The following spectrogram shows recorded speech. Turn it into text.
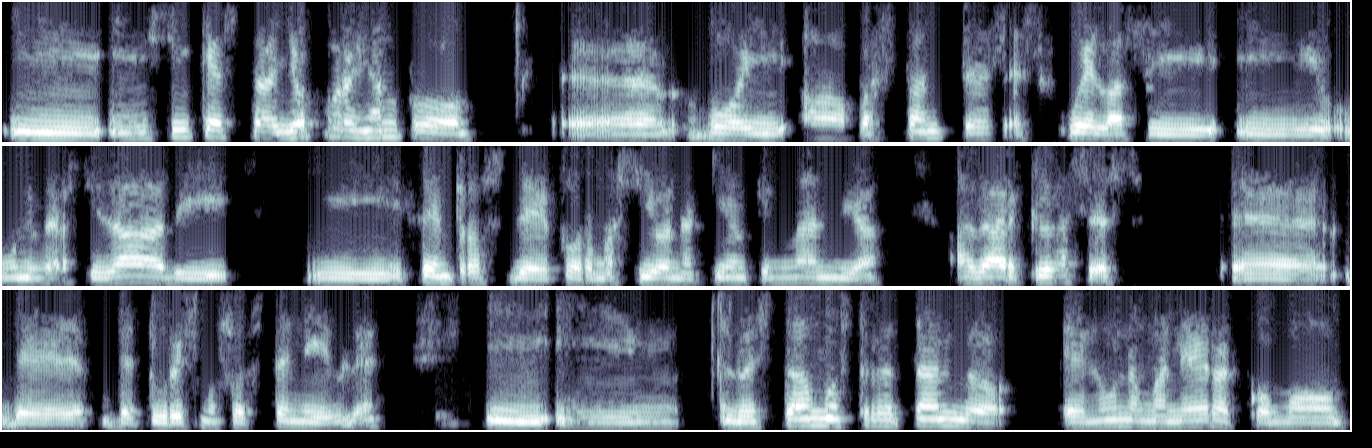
Y, y sí que está, yo por ejemplo, eh, voy a bastantes escuelas y, y universidad y, y, centros de formación aquí en Finlandia a dar clases eh, de, turismo sostenible y, lo estamos tratando en una manera como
